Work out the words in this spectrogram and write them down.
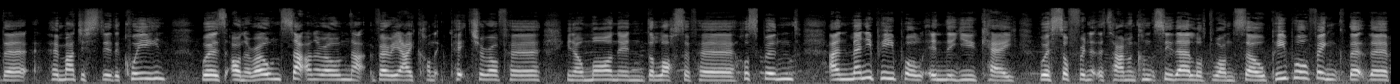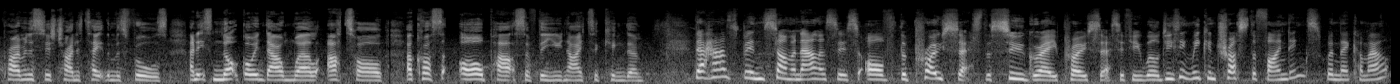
that Her Majesty the Queen was on her own, sat on her own, that very iconic picture of her, you know, mourning the loss of her husband. And many people in the UK were suffering at the time and couldn't see their loved ones. So people think that the Prime Minister is trying to take them as fools, and it's not going down well at all across all parts of the United Kingdom. There has been some analysis of the process, the Sue Gray process, if you will. Do you think we can trust the findings when they come out?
